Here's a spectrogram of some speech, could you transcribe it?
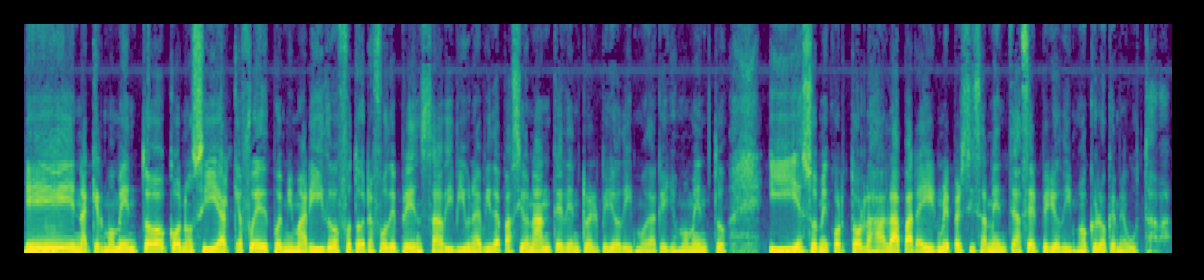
Eh, en aquel momento conocí al que fue después mi marido, fotógrafo de prensa, viví una vida apasionante dentro del periodismo de aquellos momentos y eso me cortó las alas para irme precisamente a hacer periodismo, que es lo que me gustaba.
